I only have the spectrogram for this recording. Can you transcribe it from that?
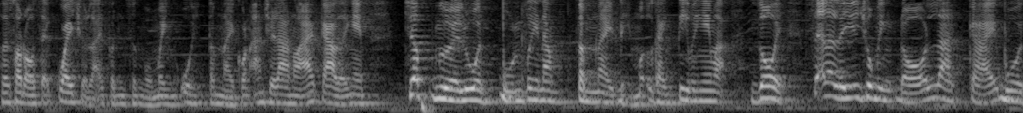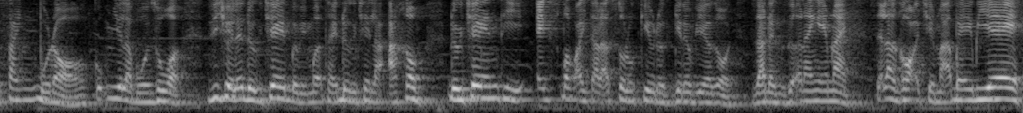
và sau đó sẽ quay trở lại phần sân của mình. Ui tầm này con Angela nó áp cao rồi anh em. Chấp người luôn 4v5 tầm này để mỡ gánh tim anh em ạ. Rồi sẽ là lấy đi cho mình. Đó là cái bùa xanh bùa đỏ cũng như là bùa rùa. Di chuyển lên đường trên bởi vì mỡ thấy đường trên là à không đường trên thì Xbox anh ta đã solo kill được Guinevere rồi. Ra đường giữa anh em này sẽ là gọi trên mã BBE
